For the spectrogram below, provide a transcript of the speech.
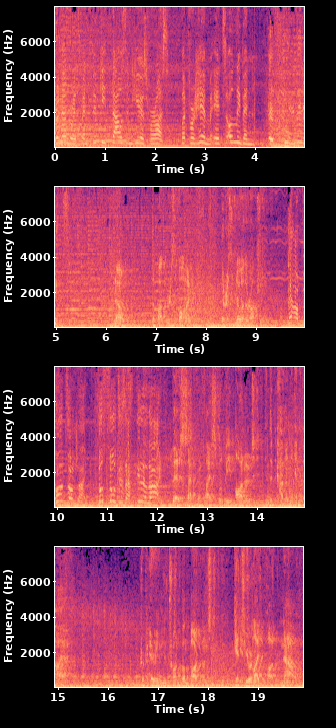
Remember, it's been 50,000 years for us, but for him, it's only been... A few minutes! No. The bunker is falling. There is no other option. There are pods online! Those soldiers are still alive! Their sacrifice will be honored in the coming Empire. Preparing neutron bombardment. Get to your life pod now.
